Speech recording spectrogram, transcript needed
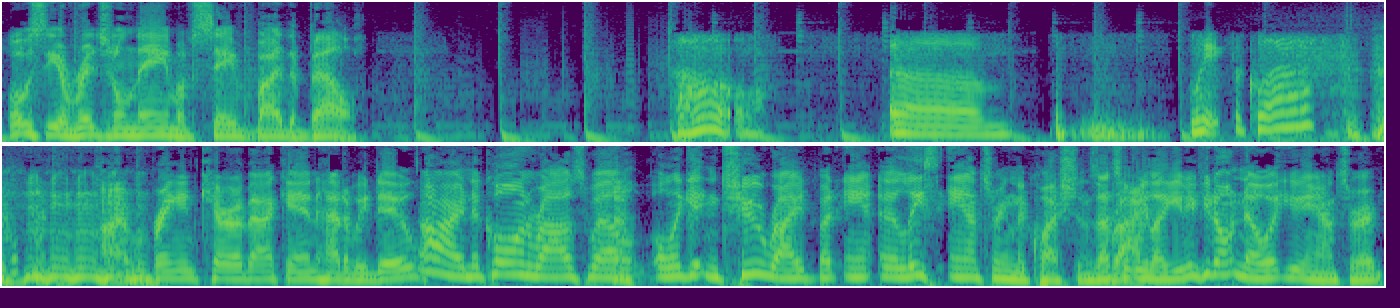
What was the original name of Saved by the Bell? Oh. Um, late for class? All right, we're bringing Kara back in. How do we do? All right, Nicole and Roswell only getting two right, but an- at least answering the questions. That's what we Right. like. Even if you don't know it, you answer it.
